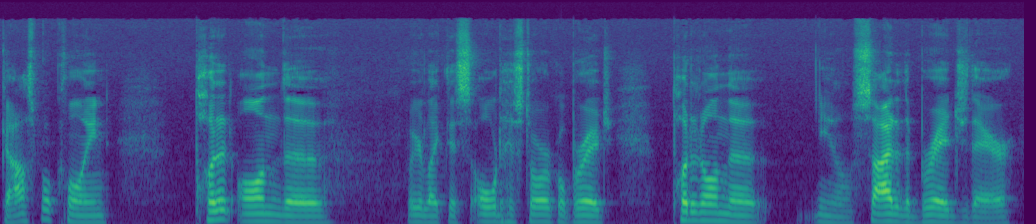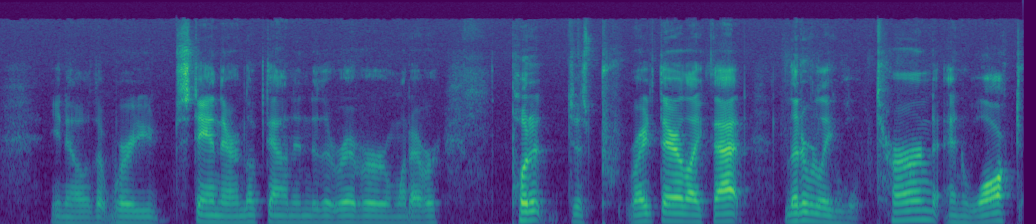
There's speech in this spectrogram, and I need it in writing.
gospel coin, put it on the, we were like this old historical bridge, put it on the, you know, side of the bridge there, you know, that where you stand there and look down into the river and whatever, put it just right there like that, literally turned and walked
